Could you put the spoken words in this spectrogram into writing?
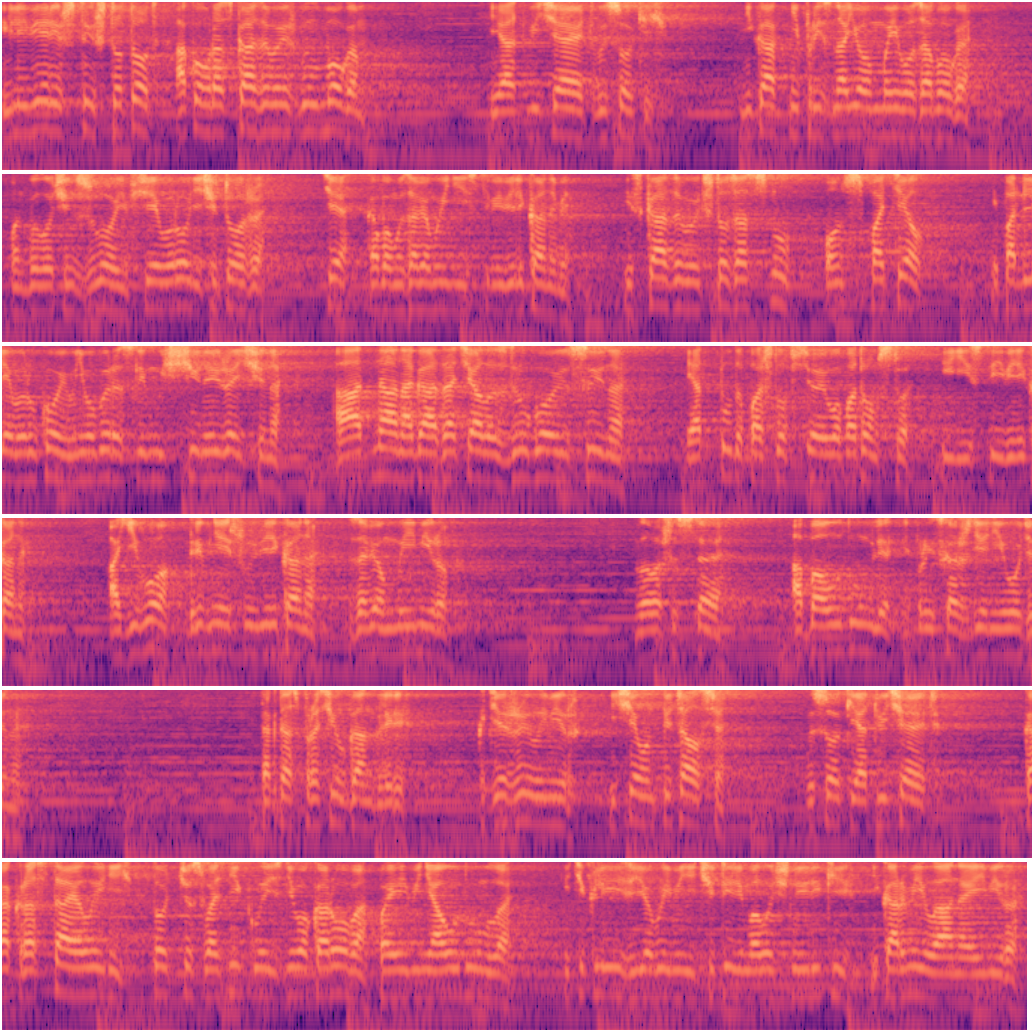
Или веришь ты, что тот, о ком рассказываешь, был Богом? И отвечает Высокий, никак не признаем мы его за Бога. Он был очень злой, и все его родичи тоже, те, кого мы зовем инистыми великанами и сказывают, что заснув, он вспотел, и под левой рукой у него выросли мужчина и женщина, а одна нога зачала с другой сына, и оттуда пошло все его потомство, и неистые великаны. А его, древнейшего великана, зовем мы Эмиром. Глава 6. Об Аудумле и происхождении Одина. Тогда спросил Ганглери, где жил Эмир и чем он питался. Высокие отвечают – как растаял иней, тотчас возникла из него корова по имени Аудумла, и текли из ее вымени четыре молочные реки, и кормила она Эмира.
